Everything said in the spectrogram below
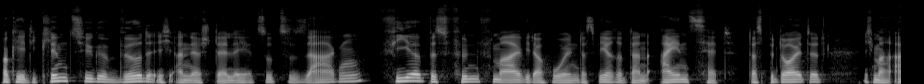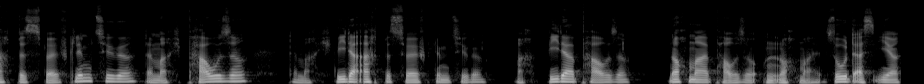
Okay, die Klimmzüge würde ich an der Stelle jetzt sozusagen vier bis fünf Mal wiederholen. Das wäre dann ein Set. Das bedeutet, ich mache acht bis zwölf Klimmzüge, dann mache ich Pause, dann mache ich wieder acht bis zwölf Klimmzüge, mache wieder Pause, nochmal Pause und nochmal, so dass ihr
